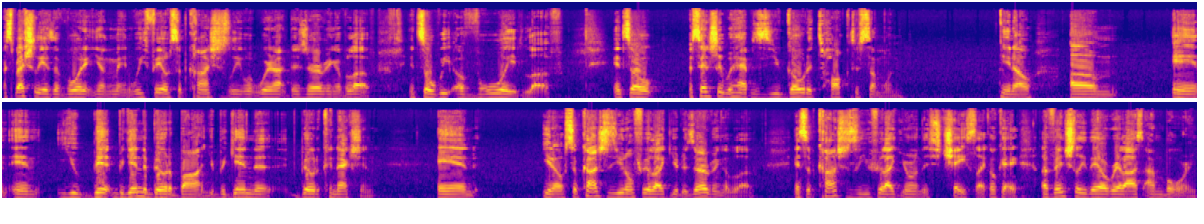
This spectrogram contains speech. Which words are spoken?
especially as avoidant young men, we feel subconsciously what we're not deserving of love. And so we avoid love. And so essentially what happens is you go to talk to someone you know, um, and and you be, begin to build a bond. You begin to build a connection, and you know, subconsciously you don't feel like you're deserving of love. And subconsciously you feel like you're on this chase. Like, okay, eventually they'll realize I'm boring.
